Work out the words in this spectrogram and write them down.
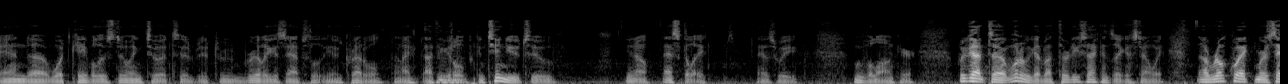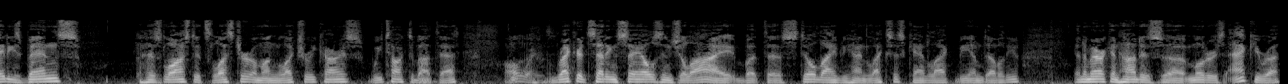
and uh, what cable is doing to it. It, it really is absolutely incredible, and I, I think it'll Mhm. continue to, you know, escalate as we move along here. We've got uh, what do we got? About thirty seconds, I guess, don't we? Uh, real quick, Mercedes Benz has lost its luster among luxury cars. We talked about that. Always. Record-setting sales in July, but uh, still lying behind Lexus, Cadillac, BMW. And American Honda's uh, Motors Acura,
